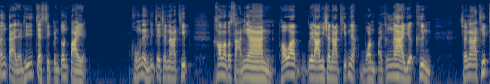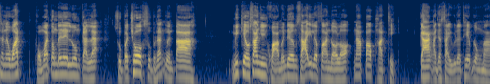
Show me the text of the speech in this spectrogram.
ตั้งแต่ในที่ 70 เป็นต้นไปคงเด่นพิเจชนาทิพย์เข้ามาประสานงาน เพราะว่าเวลามีชนาทิพย์เนี่ยบอลไปข้างหน้าเยอะขึ้น ชนาทิพย์ธนวัฒน์ผมว่าต้องได้เล่นร่วมกันและ สุประโชค สุพนัทเหมือนตา มิเคลซันยืนขวาเหมือนเดิมซ้ายอิเลฟานดอเลาะหน้าเป้าพาติก กลางอาจจะใส่วิรเทพลงมา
